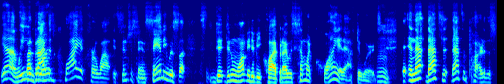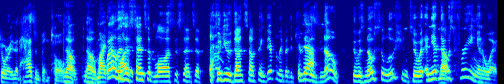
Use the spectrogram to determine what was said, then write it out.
yeah, we. but, but I was quiet for a while. It's interesting. And Sandy was like, di- didn't want me to be quiet, but I was somewhat quiet afterwards. Mm. And that that's that's a part of the story that hasn't been told. No, no. My well, there's a sense of loss, a sense of could you have done something differently? But the truth Yeah. is, no. There was no solution to it, and yet that No. was freeing in a way.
